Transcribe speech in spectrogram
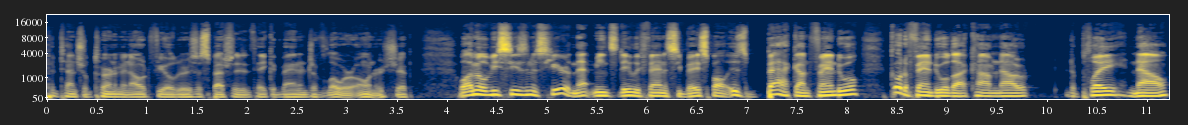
potential tournament outfielders, especially to take advantage of lower ownership. Well, MLB season is here, and that means daily fantasy baseball is back on FanDuel. Go to fanduel.com now to play now.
